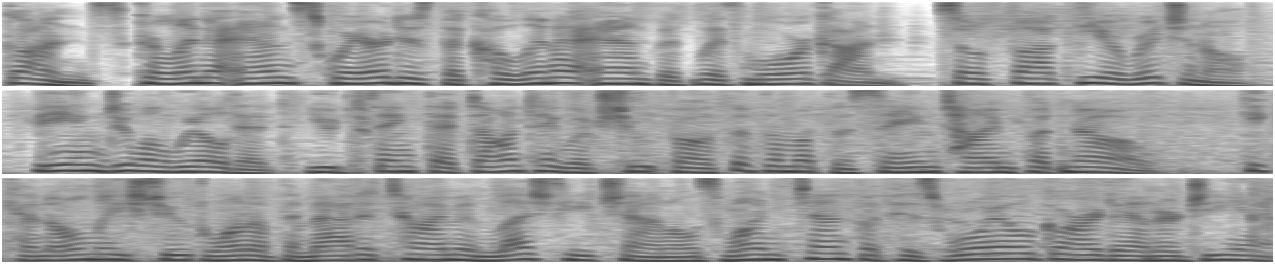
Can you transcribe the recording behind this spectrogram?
Guns. Kalina Ann squared is the Kalina Ann but with more gun. So fuck the original. Being dual-wielded, you'd think that Dante would shoot both of them at the same time but no. He can only shoot one of them at a time unless he channels one-tenth of his Royal Guard energy and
